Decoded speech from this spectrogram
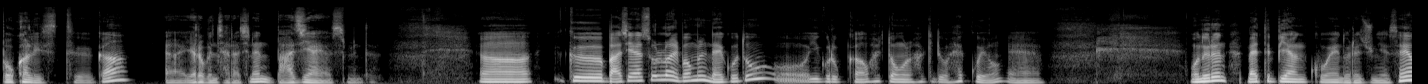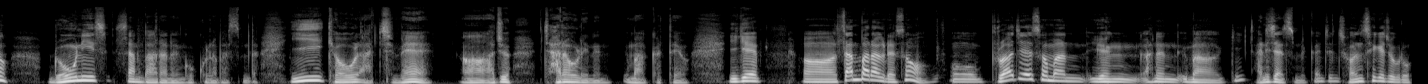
보컬리스트가 아, 여러분 잘 아시는 마지아였습니다. 어, 그 마지아 솔로 앨범을 내고도 어, 이 그룹과 활동을 하기도 했고요. 예. 오늘은 매트 비앙코의 노래 중에서요. 로니스 삼바라는 곡 골라봤습니다. 이 겨울 아침에 어, 아주 잘 어울리는 음악 같아요. 이게 어, 삼바라 그래서 어, 브라질에서만 유행하는 음악이 아니지 않습니까? 전 세계적으로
